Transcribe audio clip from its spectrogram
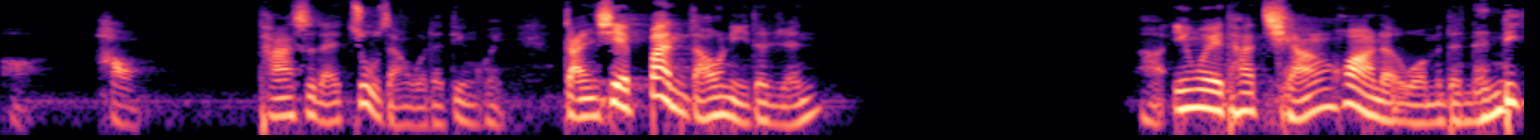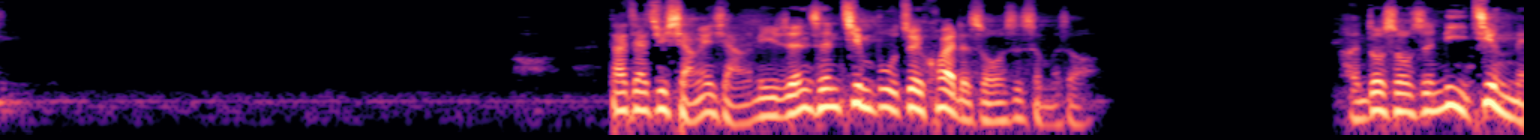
哦，好，他是来助长我的定慧，感谢绊倒你的人啊，因为他强化了我们的能力。大家去想一想，你人生进步最快的时候是什么时候？很多时候是逆境呢，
